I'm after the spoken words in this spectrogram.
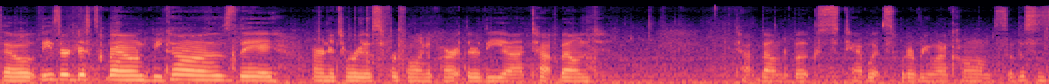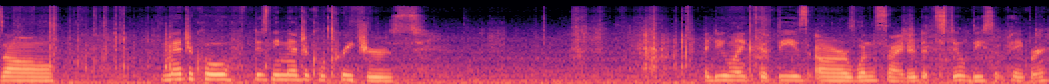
So these are disc bound because they are notorious for falling apart. They're the uh, top bound top bound books, tablets, whatever you want to call them. So this is all magical, Disney magical creatures. I do like that these are one-sided. It's still decent paper.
